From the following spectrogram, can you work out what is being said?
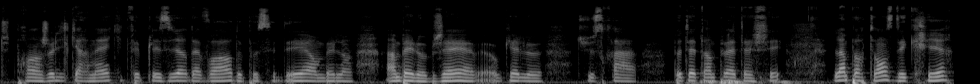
tu te prends un joli carnet qui te fait plaisir d'avoir, de posséder un bel, un bel objet euh, auquel euh, tu seras peut-être un peu attaché. L'importance d'écrire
